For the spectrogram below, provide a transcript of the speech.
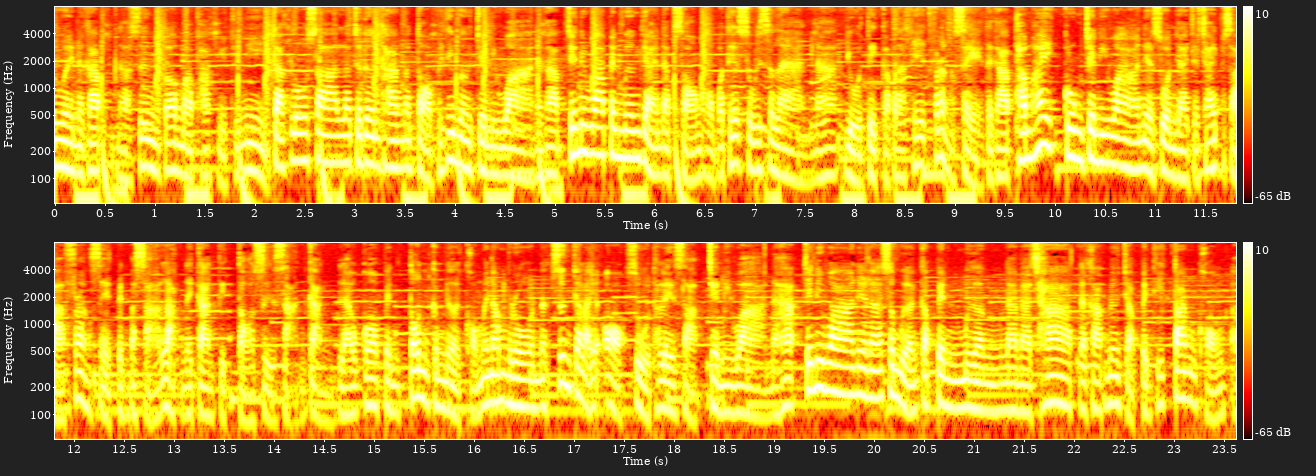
ด้วยนะครับนะซึ่งก็มาพักอยู่ที่นี่ จากโลซานเราจะเดินทางกันต่อไปที่เมืองเจนีวานะครับเจนีวาเป็นเมืองใหญ่อันดับ 2 ของประเทศสวิตเซอร์แลนด์นะอยู่ติดกับประเทศฝรั่งเศสนะครับทำให้กรุงเจนีวาเนี่ยส่วนใหญ่จะใช้ภาษาฝรั่งเศสเป็นภาษาหลักในการติดต่อสื่อสารกัน แล้วก็เป็นต้นกำเนิดของแม่น้ำโรนนะซึ่งจะไหลออกสู่ทะเลสาบเจนีวานะฮะเจนีวาเนี่ยนะเสมือนกับเป็นเมืองนานาชาตินะครับเนื่องจากเป็นที่ตั้งของอ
